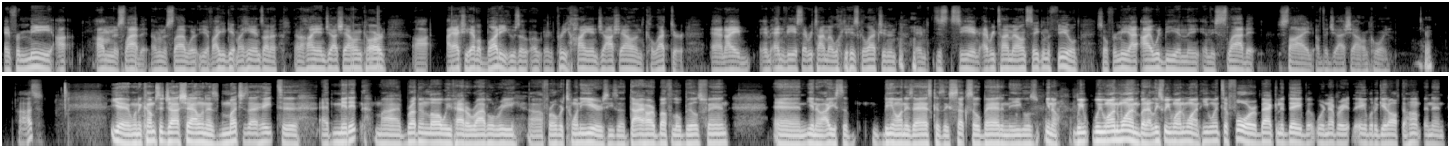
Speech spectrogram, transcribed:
And for me, I, I'm going to slab it. I'm going to slab what if I could get my hands on a on a high end Josh Allen card. Uh, I actually have a buddy who's a, a pretty high end Josh Allen collector, and I am envious every time I look at his collection and, and just seeing every time Allen's taking the field. So for me, I, I would be in the in the slab it side of the Josh Allen coin. Okay. Oz? Yeah, when it comes to Josh Allen, as much as I hate to admit it, my brother in law, we've had a rivalry uh, for over 20 years. He's a diehard Buffalo Bills fan. And, you know, I used to be on his ass because they suck so bad. And the Eagles, you know, we, we won one, but at least we won one. He went to four back in the day, but we're never able to get off the hump. And then,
